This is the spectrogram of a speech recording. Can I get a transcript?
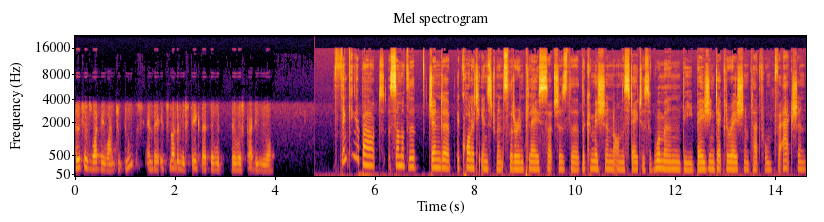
this is what they want to do and that it's not a mistake that they, would, they were studying law. Thinking about some of the gender equality instruments that are in place, such as the, the Commission on the Status of Women, the Beijing Declaration and Platform for Action,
